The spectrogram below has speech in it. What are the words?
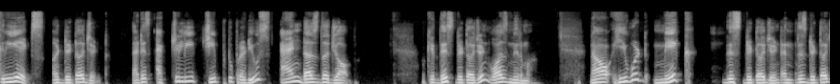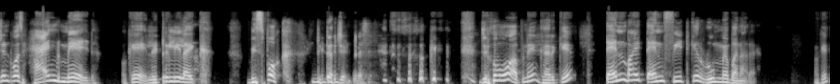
creates a detergent that is actually cheap to produce and does the job. Okay, this detergent was Nirma. Now he would make this detergent, and this detergent was handmade. Okay, literally like bespoke detergent. okay, जो वो अपने घर के 10 by 10 feet के रूम में बना रहा है okay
